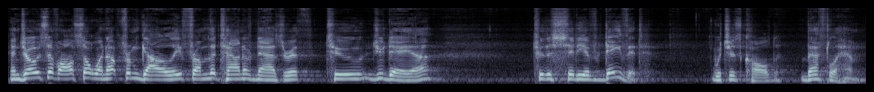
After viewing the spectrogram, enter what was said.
And Joseph also went up from Galilee, from the town of Nazareth, to Judea, to the city of David, which is called Bethlehem,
